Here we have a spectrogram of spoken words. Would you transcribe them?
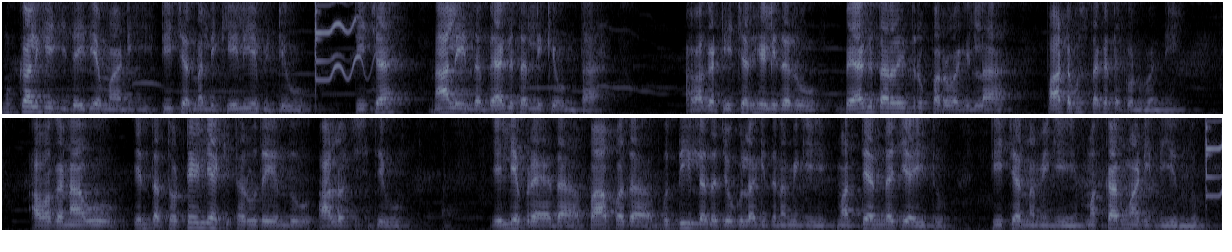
ಮುಕ್ಕಾಲು ಕೆ ಜಿ ಧೈರ್ಯ ಮಾಡಿ ಟೀಚರ್ನಲ್ಲಿ ಕೇಳಿಯೇ ಬಿಟ್ಟೆವು ಟೀಚರ್, ನಾಳೆಯಿಂದ ಬ್ಯಾಗ್ ತರಲಿಕ್ಕೆ ಉಂಟಾ? ಆವಾಗ ಟೀಚರ್ ಹೇಳಿದರು, ಬ್ಯಾಗ್ ತರದಿದ್ದರೂ ಪರವಾಗಿಲ್ಲ, ಪಾಠ ಪುಸ್ತಕ ತಗೊಂಡು ಬನ್ನಿ. ಆವಾಗ ನಾವು ಎಂಥ ತೊಟ್ಟೆಯಲ್ಲಿ ಹಾಕಿ ತರುವುದೇ? ಎಂದು ಆಲೋಚಿಸಿದೆವು. ಎಲ್ಲಿಯ ಪ್ರಾಯದ ಪಾಪದ ಬುದ್ಧಿ ಇಲ್ಲದ ಜೋಗುಲಾಗಿದ್ದ ನಮಗೆ ಮತ್ತೆ ಅಂದಾಜಿ ಆಯಿತು. ಟೀಚರ್, ನಮಗೆ ಮಕ್ಕಾರ್ ಮಾಡಿದ್ದಿ ಎಂದು.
